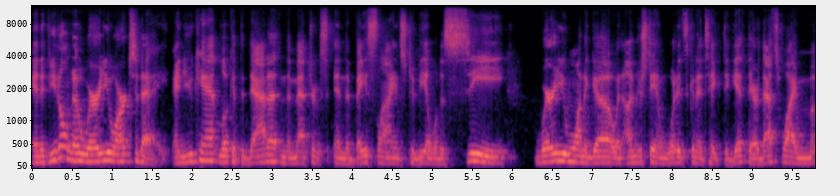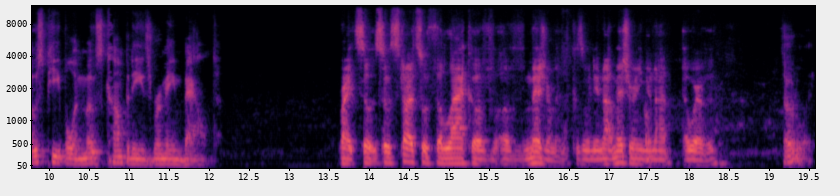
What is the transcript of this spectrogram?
And if you don't know where you are today and you can't look at the data and the metrics and the baselines to be able to see where you want to go and understand what it's going to take to get there, that's why most people and most companies remain bound. Right. So, so it starts with the lack of, of measurement because when you're not measuring, you're not aware of it. Totally.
